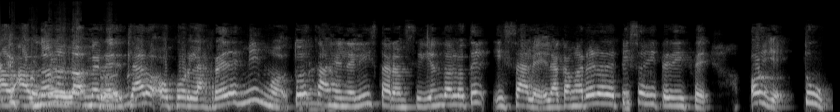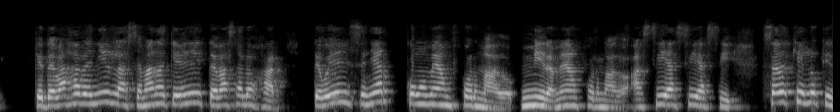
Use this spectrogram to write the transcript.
Ah, ah, no, no, no, claro, o por las redes mismo. Tú estás en el Instagram siguiendo al hotel y sale la camarera de pisos y te dice, oye, tú, que te vas a venir la semana que viene y te vas a alojar. Te voy a enseñar cómo me han formado. Mira, me han formado así, así, así. ¿Sabes qué es lo que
